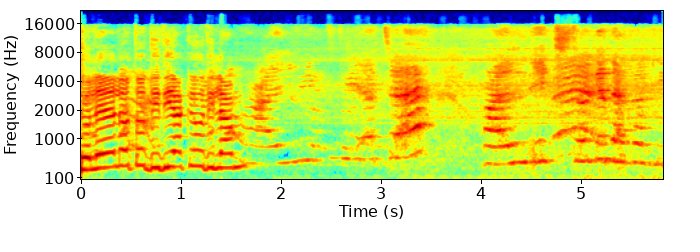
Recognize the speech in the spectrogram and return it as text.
চলে এলো। তো দিদিয়াকেও দিলাম। থেকে দেখাচ্ছি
